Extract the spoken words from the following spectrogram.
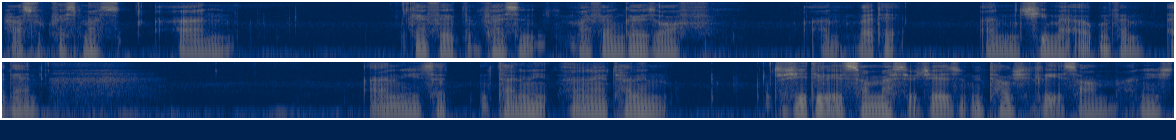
house for Christmas and going for a present. My phone goes off and read it, and she met up with him again. And he said, telling me, and I telling, so she deleted some messages. We tell she deleted some, and she,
